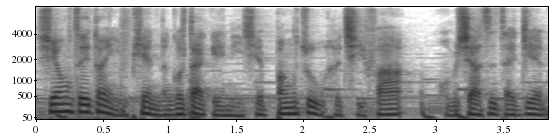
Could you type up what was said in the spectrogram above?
希望这段影片能够带给你一些帮助和启发。我们下次再见。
